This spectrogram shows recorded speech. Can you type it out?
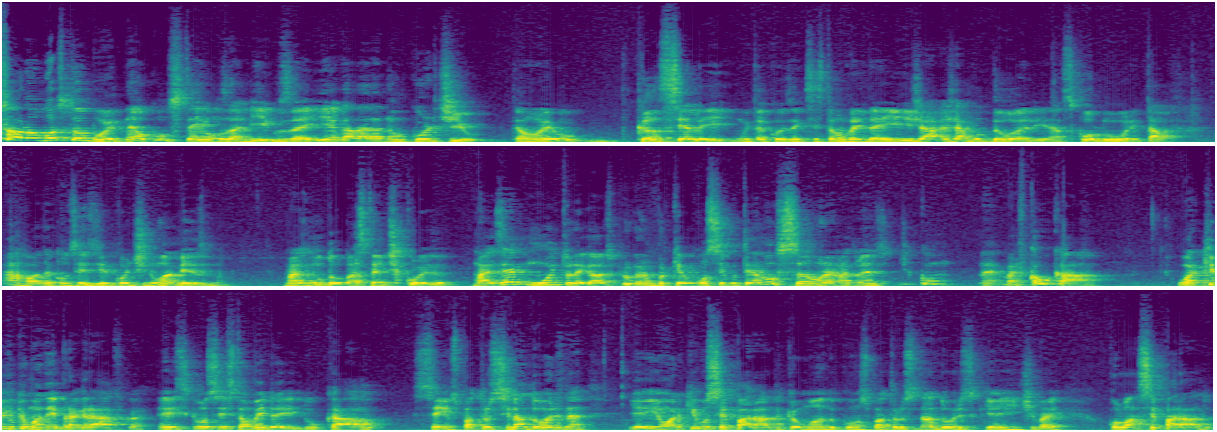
pessoal não gostou muito, né? Eu consultei uns amigos aí e a galera não curtiu. Então eu cancelei. Muita coisa que vocês estão vendo aí já, já mudou ali, as colunas e tal. A roda, como vocês viram, continua a mesma. mas mudou bastante coisa. Mas é muito legal esse programa porque eu consigo ter a noção, né, mais ou menos, de como né, vai ficar o carro. O arquivo que eu mandei para a gráfica é esse que vocês estão vendo aí, do carro sem os patrocinadores, né? E aí um arquivo separado que eu mando com os patrocinadores que a gente vai colar separado.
